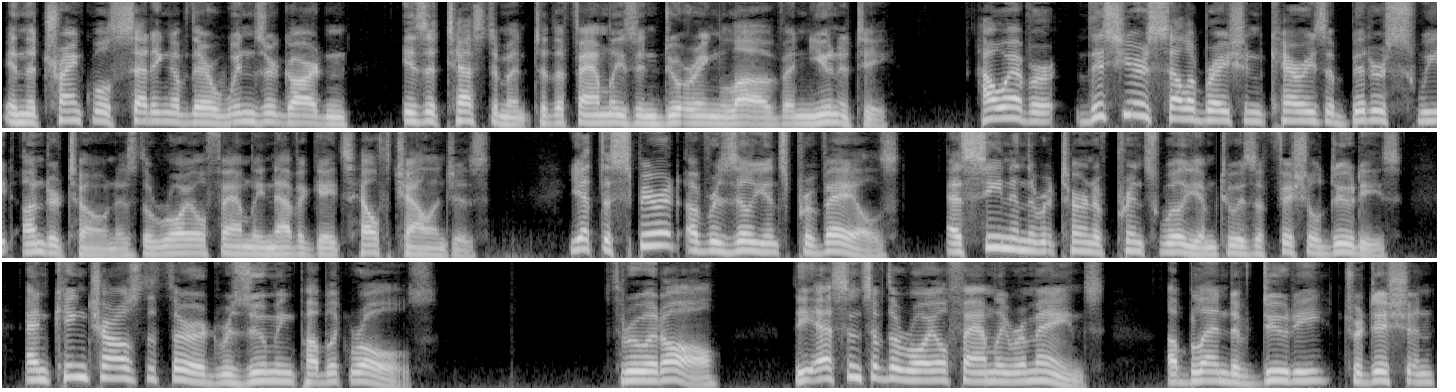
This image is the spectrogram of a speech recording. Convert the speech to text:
in the tranquil setting of their Windsor garden is a testament to the family's enduring love and unity. However, this year's celebration carries a bittersweet undertone as the royal family navigates health challenges. Yet the spirit of resilience prevails, as seen in the return of Prince William to his official duties, and King Charles III resuming public roles. Through it all, the essence of the royal family remains, a blend of duty, tradition,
